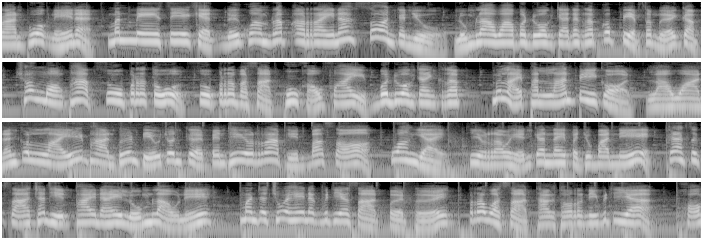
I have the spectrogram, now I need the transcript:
ราณพวกนี้น่ะมันมีซีเกตหรือความลับอะไรนะ ซ่อนกันอยู่ หลุมลาวาบนดวงจันทร์นะครับ ก็เปรียบเสมือนกับช่องมองภาพสู่ประตู สู่ประวัติศาสตร์ภูเขาไฟบนดวงจันทร์ครับเมื่อหลายพันล้านปีก่อน ลาวานั้นก็ไหลผ่านพื้นผิวจนเกิดเป็นที่ราบหินบัสซอร์กว้างใหญ่ ที่เราเห็นกันในปัจจุบันนี้ การศึกษาชั้นหินภายในหลุมเหล่านี้ มันจะช่วยให้นักวิทยาศาสตร์เปิดเผย ประวัติศาสตร์ทางธรณีวิทยา ของ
